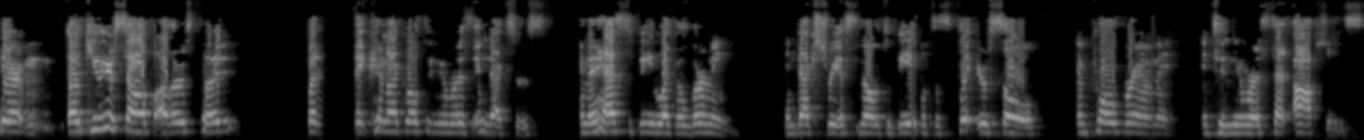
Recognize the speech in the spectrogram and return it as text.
There, like you yourself, others could, but it cannot go through numerous indexers. And it has to be like a learning and dexterous node to be able to split your soul and program it into numerous set options.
